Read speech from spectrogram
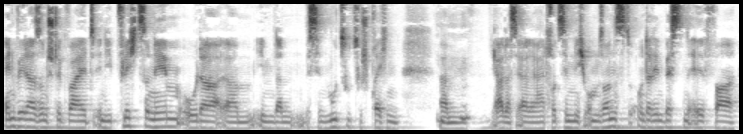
entweder so ein Stück weit in die Pflicht zu nehmen oder ähm, ihm dann ein bisschen Mut zuzusprechen. Ähm, mhm. Ähm, ja, dass er ja trotzdem nicht umsonst unter den besten elf war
